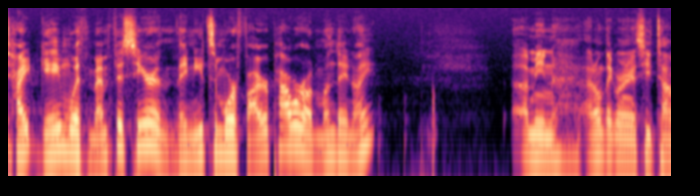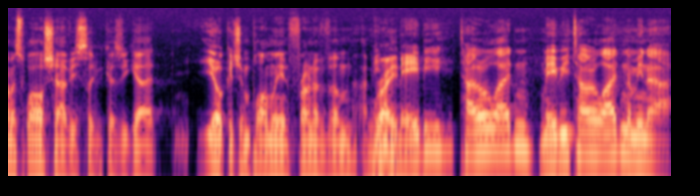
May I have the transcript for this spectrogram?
tight game with Memphis here and they need some more firepower on Monday night? I mean, I don't think we're going to see Thomas Welsh, obviously, because you got Jokic and Plumlee in front of him. I mean, Right. maybe Tyler Lydon. Maybe Tyler Lydon. I mean, I,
